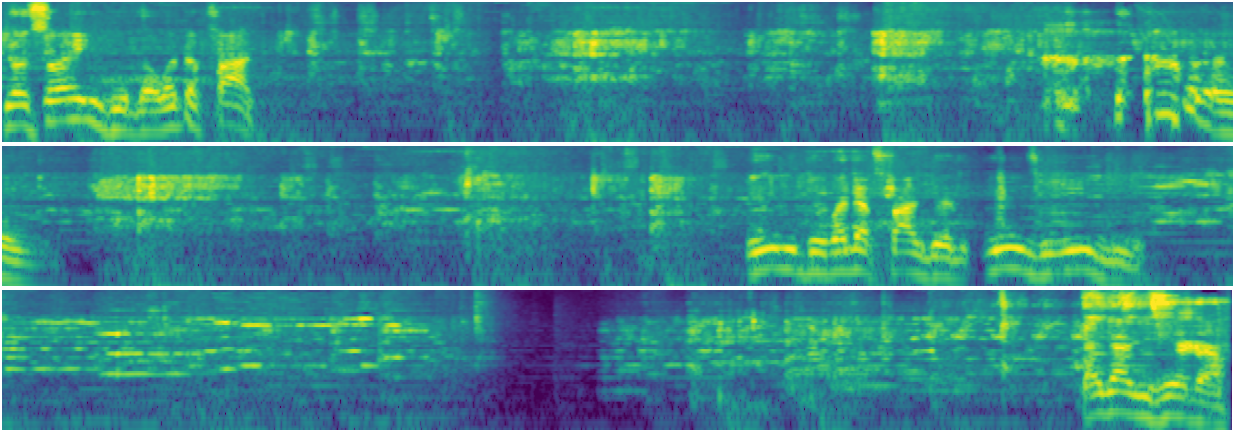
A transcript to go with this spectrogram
You're so angry, bro. What the fuck? easy. What the fuck, dude? Easy, easy. I got you here, bro.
